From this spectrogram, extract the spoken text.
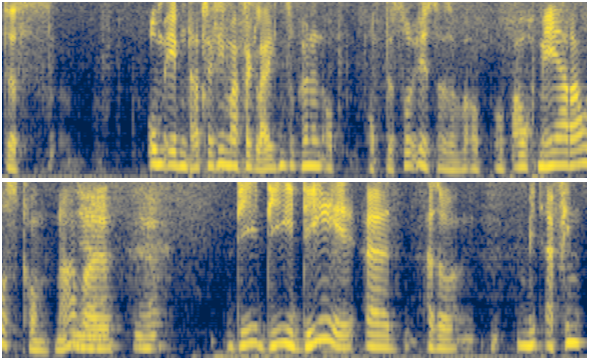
das, um eben tatsächlich mal vergleichen zu können, ob, ob das so ist, also ob, ob auch mehr rauskommt. Ne? Weil ja, ja. die, die Idee, äh, also mit, Erfin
